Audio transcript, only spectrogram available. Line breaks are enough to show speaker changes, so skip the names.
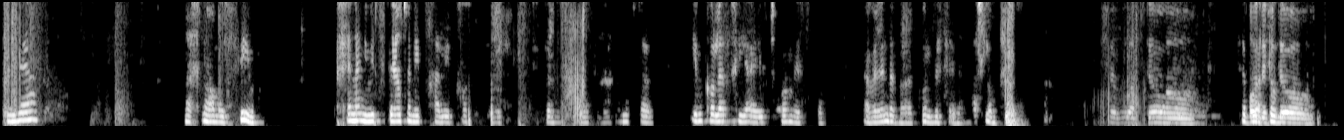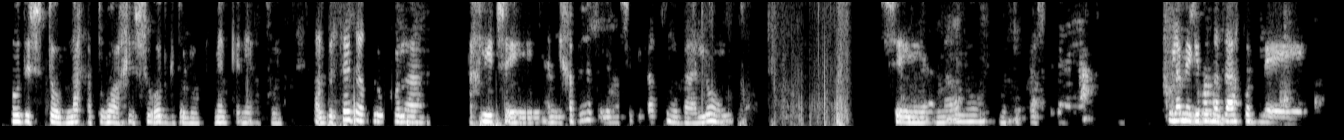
בסדר? אנחנו עמוסים. לכן אני מצטערת שאני צריכה לדחות את זה. עם כל התחייה יש עומס פה, אבל אין דבר, הכל בסדר. מה שלומכם?
שבוע טוב.
שבוע טוב. חודש טוב, נחת רוח, ישועות גדולות, אמן כן יהיה רצון. אז בסדר, כל התכלית שאני אחבר את זה למה שדיברנו בעלון, שאמרנו, מתוקה שלנו. כולם יגידו מזל טוב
